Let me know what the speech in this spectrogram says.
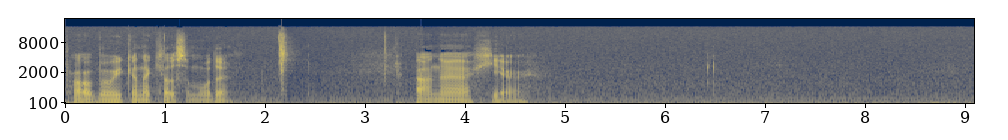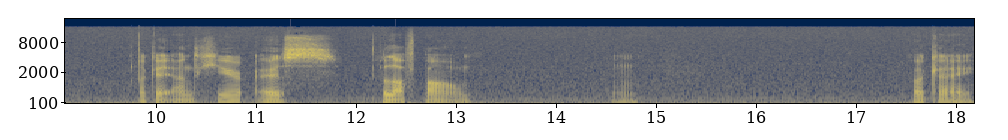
Probably gonna kill some with it. And uh, here Okay, and here is a love poem. Hmm. Okay.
